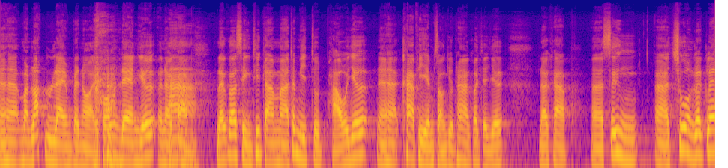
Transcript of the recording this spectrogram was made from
นะฮะมันรักรุนแรงไปหน่อย เพราะมันแดงเยอะนะครับ อ่าแล้วก็สิ่งที่ตามมาถ้ามีจุดเผาเยอะนะฮะค่า PM 2.5 ก็จะเยอะนะครับอ่าซึ่งอ่า ช่วงแร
